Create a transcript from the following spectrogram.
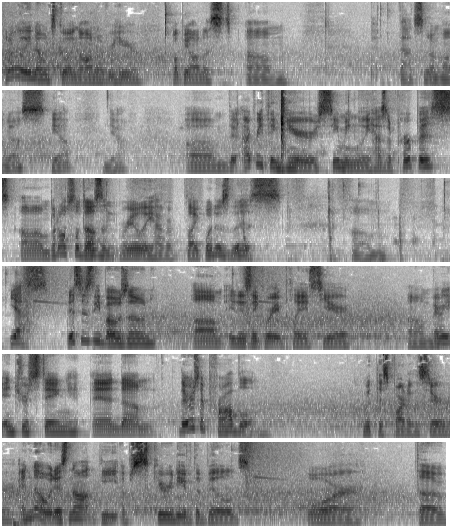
I don't really know what's going on over here. I'll be honest. Um, that's an Among Us. Yeah, yeah. Um, the, everything here seemingly has a purpose, um, but also doesn't really have a, like, what is this? Um, yes, this is the Bozone. Um, it is a great place here. Um, very interesting, and, um, there's a problem with this part of the server. And no, it is not the obscurity of the builds, or the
